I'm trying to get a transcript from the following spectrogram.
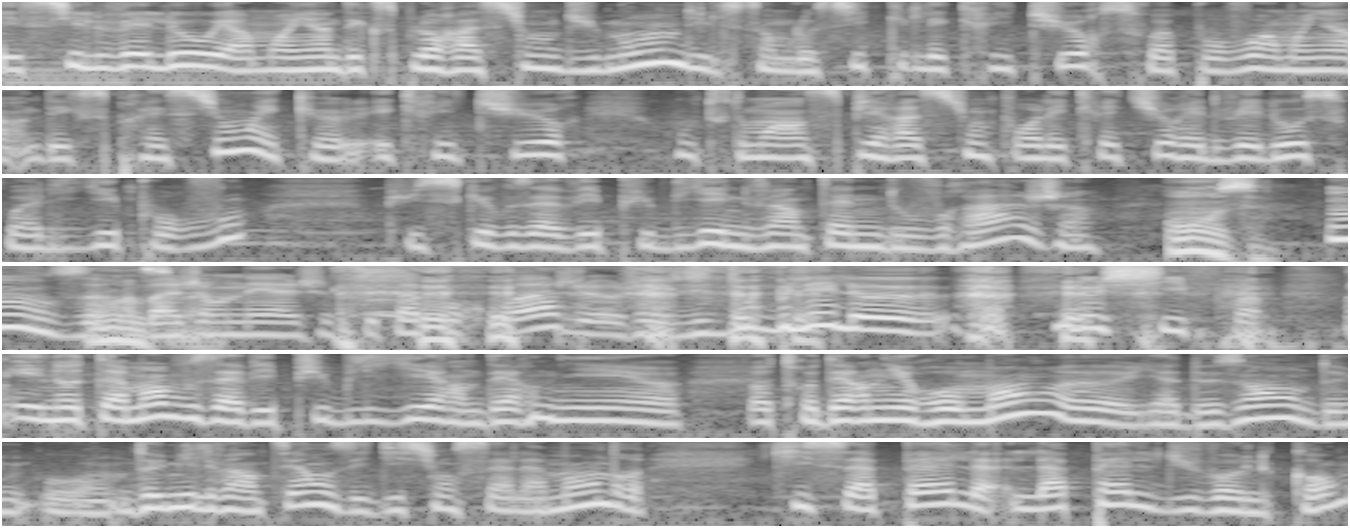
Et si le vélo est un moyen d'exploration du monde, il semble aussi que l'écriture soit pour vous un moyen d'expression et que l'écriture, ou tout au moins inspiration pour l'écriture et le vélo soient liés pour vous, puisque vous avez publié une vingtaine d'ouvrages. Onze. Onze. bah, J'en ai, je ne sais pas pourquoi, j'ai doublé le, le, chiffre. Et notamment, vous avez publié un dernier, euh, votre dernier roman, euh, il y a deux ans, en 2021, aux éditions Salamandre, qui s'appelle L'appel du volcan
